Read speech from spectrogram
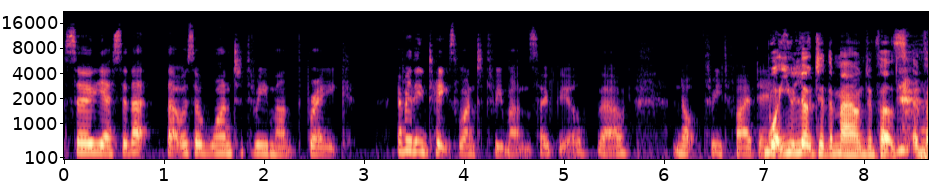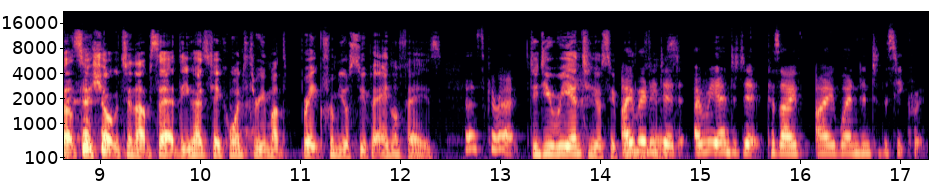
so yeah, so that that was a one to three month break. Everything takes one to three months. I feel now, not three to five days. What you looked at the mound and felt and felt so shocked and upset that you had to take a one to three month break from your super anal phase. That's correct. Did you re-enter your super? I really phase? did. I re-entered it because I I went into the secret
